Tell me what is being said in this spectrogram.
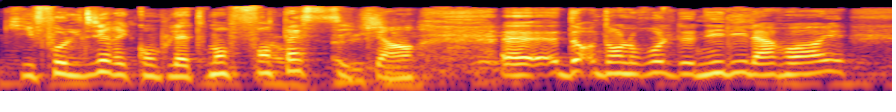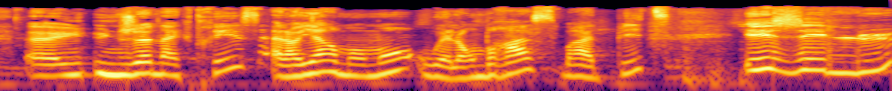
qui il faut le dire est complètement fantastique, hein, euh, dans, dans, le rôle de Nelly Laroy, euh, une, jeune actrice. Alors il y a un moment où elle embrasse Brad Pitt, et j'ai lu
